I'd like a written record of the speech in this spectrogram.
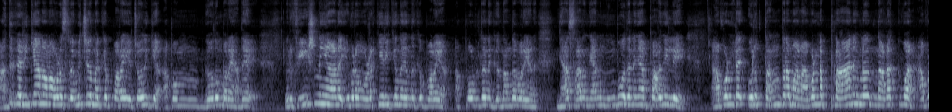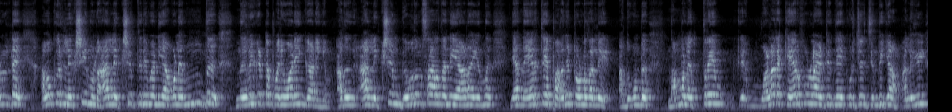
അത് കഴിക്കാനാണ് അവൾ ശ്രമിച്ചതെന്നൊക്കെ പറയുക ചോദിക്കുക. അപ്പം ഗൗതം പറയാം അതെ ഒരു ഭീഷണിയാണ് ഇവിടെ മുഴക്കിയിരിക്കുന്നത് എന്നൊക്കെ പറയാം. അപ്പോൾ തന്നെ നന്ദ പറയാണ് ഞാൻ സാർ ഞാൻ മുമ്പ് തന്നെ ഞാൻ പറഞ്ഞില്ലേ അവളുടെ ഒരു തന്ത്രമാണ് അവളുടെ പ്ലാനുകൾ നടക്കുവാൻ അവളുടെ അവൾക്കൊരു ലക്ഷ്യമുണ്ട്. ആ ലക്ഷ്യത്തിന് വേണ്ടി അവൾ എന്ത് നെറുകെട്ട പരിപാടിയും കാണിക്കും. അത് ആ ലക്ഷ്യം ഗൗതം സാർ തന്നെയാണ് എന്ന് ഞാൻ നേരത്തെ പറഞ്ഞിട്ടുള്ളതല്ലേ? അതുകൊണ്ട് നമ്മൾ എത്രയും വളരെ കെയർഫുള്ളായിട്ട് ഇതിനെക്കുറിച്ച് ചിന്തിക്കണം. അല്ലെങ്കിൽ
